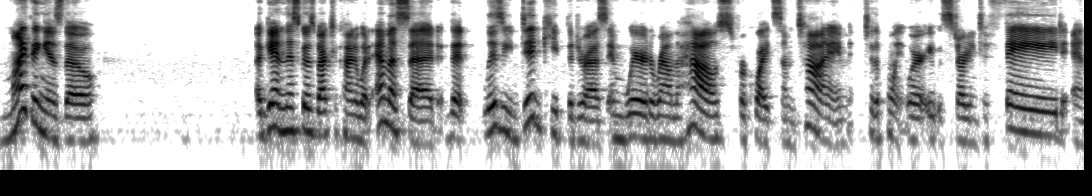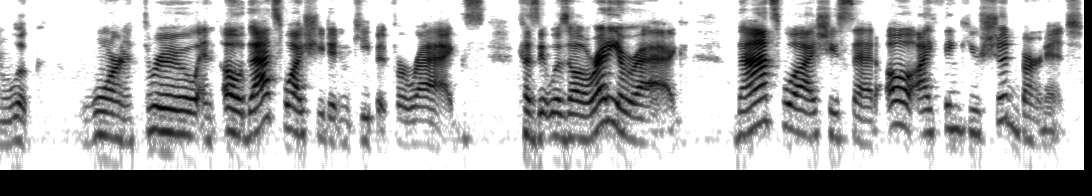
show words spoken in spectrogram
my thing is though, again, this goes back to kind of what Emma said that Lizzie did keep the dress and wear it around the house for quite some time to the point where it was starting to fade and look worn through. And oh, that's why she didn't keep it for rags because it was already a rag. That's why she said, Oh, I think you should burn it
